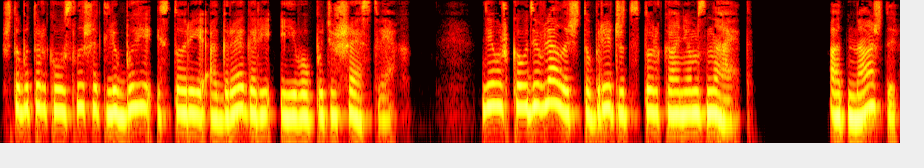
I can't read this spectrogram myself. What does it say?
чтобы только услышать любые истории о Грегоре и его путешествиях. Девушка удивлялась, что Бриджит столько о нем знает. «Однажды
